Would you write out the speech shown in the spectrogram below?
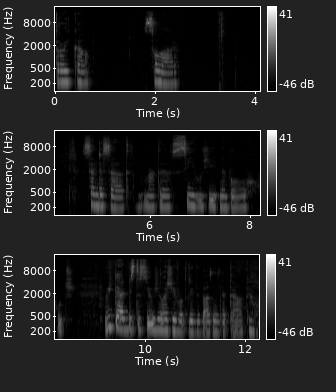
Trojka. Solár 70, máte sílu žít nebo chuť. Víte, jak byste si užila život, kdyby vás nic netrápilo.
